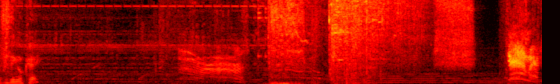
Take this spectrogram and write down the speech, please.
Everything okay? Damn it!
